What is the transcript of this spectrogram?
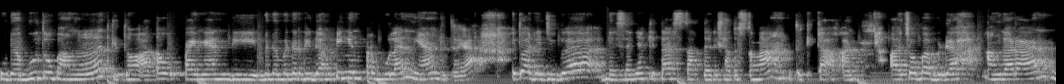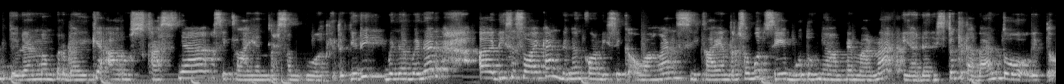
udah butuh banget gitu atau pengen di bener-bener didampingin per bulannya gitu ya itu ada juga biasanya kita start dari satu setengah itu kita akan uh, coba bedah anggaran gitu dan memperbaiki arus kasnya si klien tersebut gitu. Jadi benar-benar uh, disesuaikan dengan kondisi keuangan si klien tersebut sih butuhnya sampai mana ya dari situ kita bantu gitu.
